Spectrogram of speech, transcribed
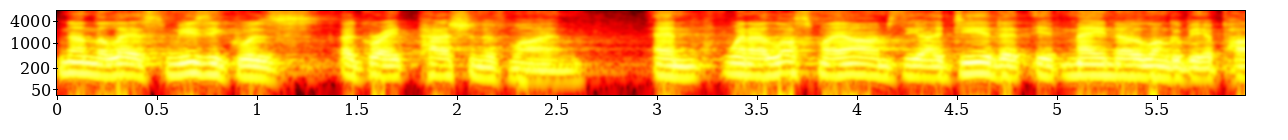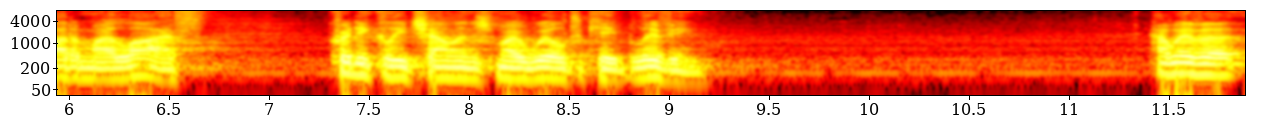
Nonetheless, music was a great passion of mine. And when I lost my arms, the idea that it may no longer be a part of my life critically challenged my will to keep living. However,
